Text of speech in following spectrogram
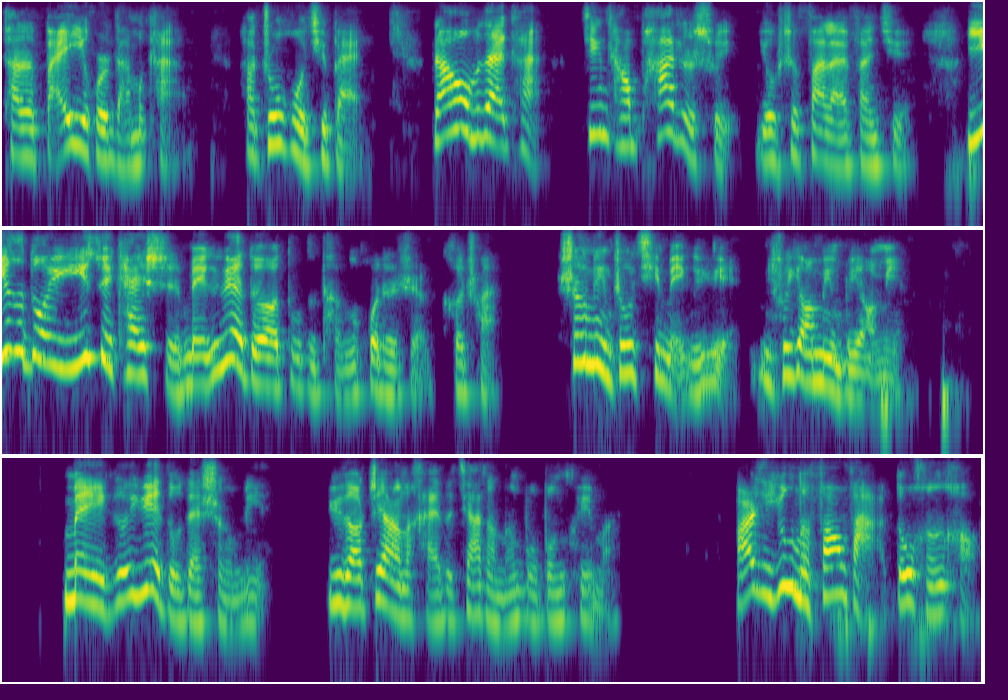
他的白，一会儿咱们看，他中后期白，然后我们再看。经常趴着睡，有时翻来翻去，一个多月一岁开始，每个月都要肚子疼或者是咳喘，生病周期每个月，你说要命不要命？每个月都在生病，遇到这样的孩子，家长能不崩溃吗？而且用的方法都很好，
